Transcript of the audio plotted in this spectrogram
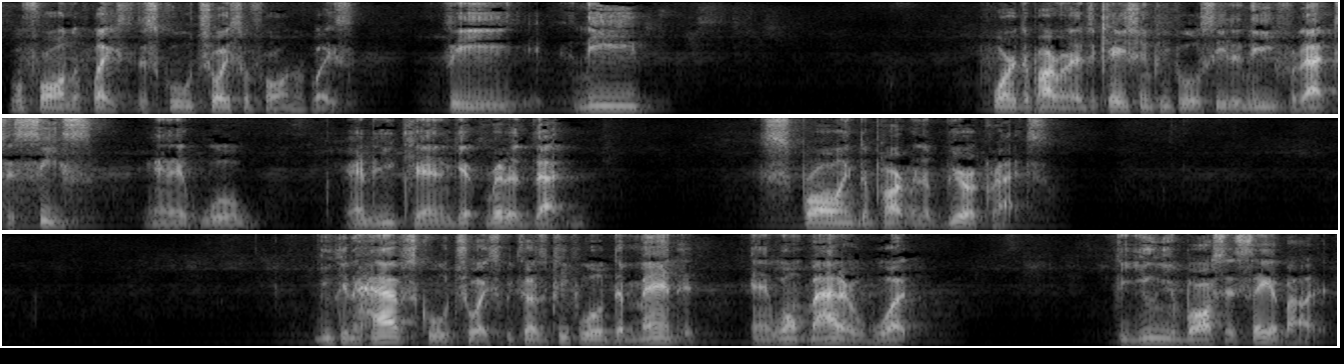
will fall into place. The school choice will fall into place. The need for Department of Education, people will see the need for that to cease and it will and you can get rid of that sprawling department of bureaucrats. You can have school choice because people will demand it, and it won't matter what the union bosses say about it.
